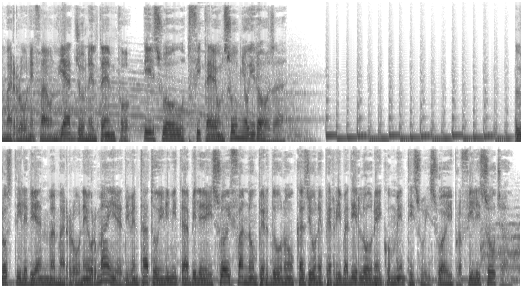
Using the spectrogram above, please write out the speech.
Marrone fa un viaggio nel tempo, il suo outfit è un sogno in rosa. Lo stile di Emma Marrone ormai è diventato inimitabile e i suoi fan non perdono occasione per ribadirlo nei commenti sui suoi profili social.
